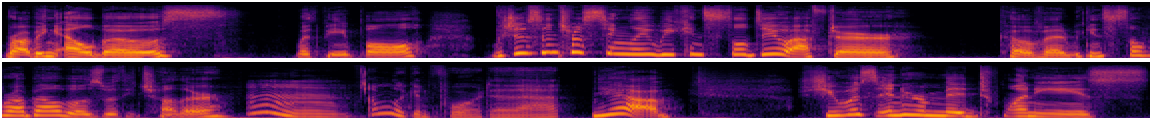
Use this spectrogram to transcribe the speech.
rubbing elbows with people, which is interestingly we can still do after COVID. We can still rub elbows with each other. Hmm, I'm looking forward to that. Yeah. She was in her mid 20s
